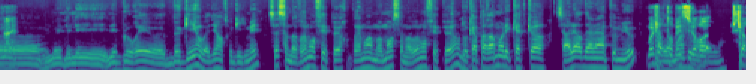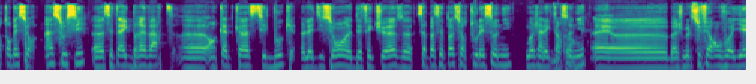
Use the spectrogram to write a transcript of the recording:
Ouais. les, les, les, Blu-ray euh, buggés, on va dire entre guillemets, ça, ça m'a vraiment fait peur. Vraiment à un moment, ça m'a vraiment fait peur. Donc apparemment les 4K, ça a l'air d'aller un peu mieux. moi, je suis retombé de- sur, je suis retombé sur un souci. Euh, C'était avec Brevart euh, en 4K Steelbook, l'édition euh, défectueuse. euh, Ça passait pas sur tous les Sony. Moi, j'ai un lecteur. Sony. Et euh, bah, je me le suis fait renvoyer.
